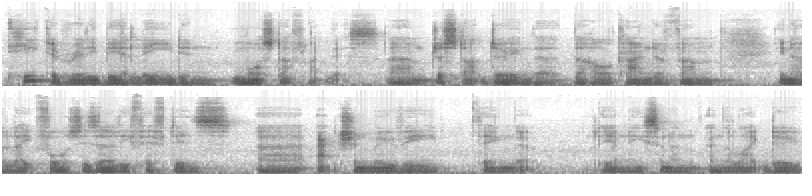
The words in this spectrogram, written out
he could really be a lead in more stuff like this. Um, just start doing the the whole kind of um, you know late forties, early fifties uh, action movie thing that Liam Neeson and, and the like do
